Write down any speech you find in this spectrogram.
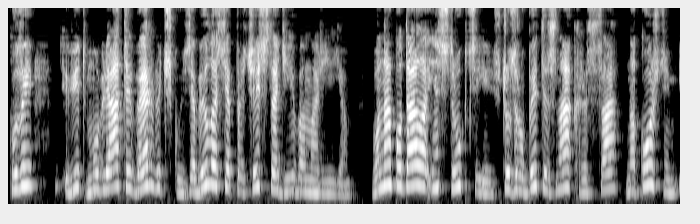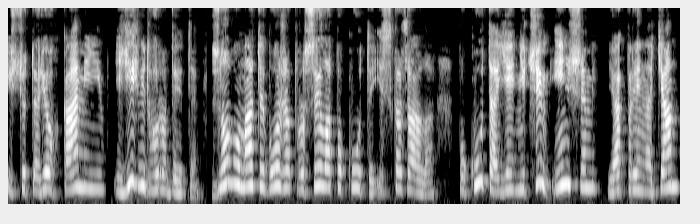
Коли відмовляти вервичку з'явилася пречиста Діва Марія. Вона подала інструкції, що зробити знак Христа на кожнім із чотирьох каменів і їх відгородити. Знову Мати Божа просила покути і сказала: покута є нічим іншим, як прийняттям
